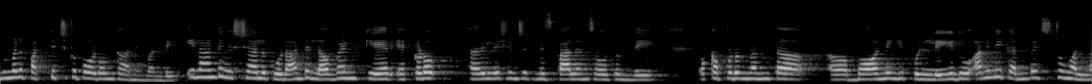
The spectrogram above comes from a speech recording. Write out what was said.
మిమ్మల్ని పట్టించుకుపోవడం కానివ్వండి. ఇలాంటి విషయాలు కూడా అంటే లవ్ అండ్ కేర్ ఎక్కడో రిలేషన్షిప్ మిస్బ్యాలెన్స్ అవుతుంది. ఒకప్పుడు ఉన్నంత బాండింగ్ ఇప్పుడు లేదు అని మీకు అనిపించడం వల్ల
